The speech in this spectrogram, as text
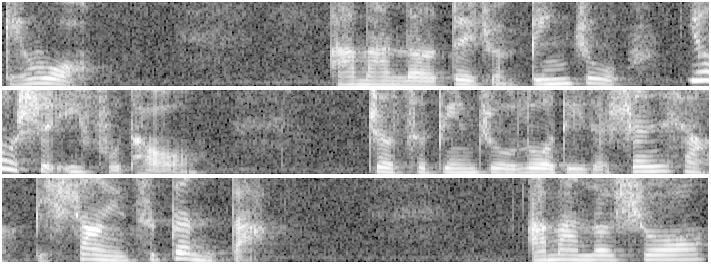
给我！”阿曼勒对准冰柱，又是一斧头。这次冰柱落地的声响比上一次更大。阿曼勒说：“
